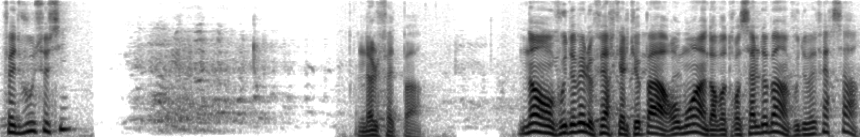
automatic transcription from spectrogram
faites-vous ceci? Ne le faites pas. Non, vous devez le faire quelque part, au moins dans votre salle de bain, vous devez faire ça.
